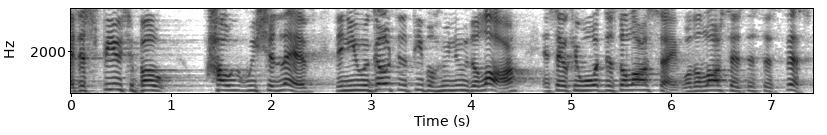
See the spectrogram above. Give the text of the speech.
a dispute about how we should live, then you would go to the people who knew the law and say, okay, well, what does the law say? Well, the law says this, this, this.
